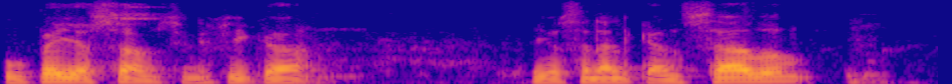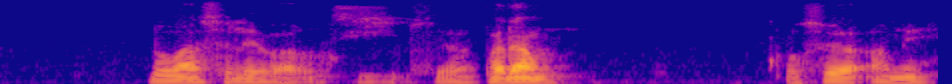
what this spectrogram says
Upeyasam significa ellos han alcanzado lo más elevado, o sea, Param, o sea, a mí,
